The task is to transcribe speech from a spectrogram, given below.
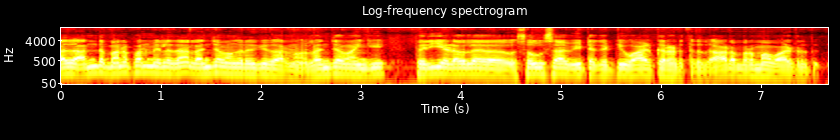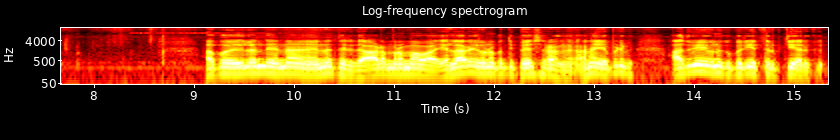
அது அந்த மனப்பான்மையில் தான் லஞ்சம் வாங்குறதுக்கு காரணம். லஞ்சம் வாங்கி பெரிய அளவில் சொகுசாக வீட்டை கட்டி வாழ்க்கை நடத்துறது ஆடம்பரமாக வாழ்கிறது அப்போ இதுலேருந்து என்ன என்ன தெரியுது? ஆடம்பரமாக வா எல்லாரும் இவனை பற்றி பேசுகிறாங்க ஆனால் எப்படி அதுவே இவனுக்கு பெரிய திருப்தியாக இருக்குது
